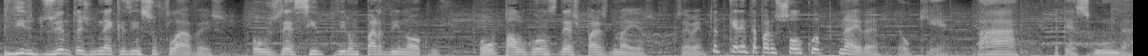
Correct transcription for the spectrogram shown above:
pedir 200 bonecas insufláveis, ou o José Cid pedir um par de binóculos, ou o Paulo Gonzo 10 pares de meias. Percebem? Portanto, querem tapar o sol com a peneira. É o que é. Vá, até segunda.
